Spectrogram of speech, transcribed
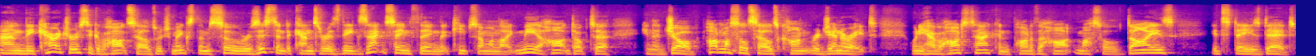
And the characteristic of heart cells which makes them so resistant to cancer is the exact same thing that keeps someone like me, a heart doctor, in a job. Heart muscle cells can't regenerate. When you have a heart attack and part of the heart muscle dies, it stays dead.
